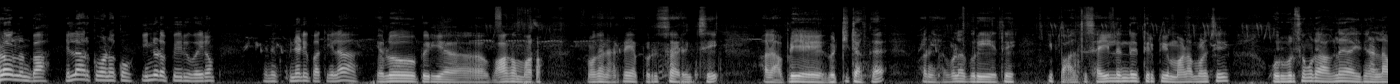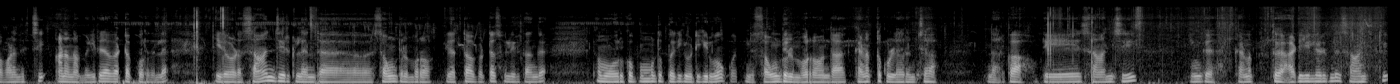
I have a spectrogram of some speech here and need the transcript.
ஹலோ நண்பா எல்லாருக்கும் வணக்கம். என்னோட பேர் வைரம். எனக்கு பின்னாடி பார்த்தீங்களா எவ்வளோ பெரிய வாகை மரம். முதல் நிறைய பெருசாக இருந்துச்சு. அதை அப்படியே வெட்டிட்டாங்க. பாருங்க எவ்வளோ பெரிய இது. இப்போ அது சைட்லேருந்து திருப்பி மழை முளைச்சி ஒரு வருஷம் கூட ஆகல இது நல்லா வளர்ந்துருச்சு. ஆனால் நம்ம இதை வெட்ட போகிறதில்ல இதோட சாஞ்சு இருக்கல இந்த சவுண்டல் மரம். இதைத்தான் வெட்ட சொல்லியிருக்காங்க. நம்ம ஒரு கப்பு மட்டும் பதுக்கி வெட்டிக்கிடுவோம். இந்த சவுண்டல் மரம் அந்த கிணத்துக்குள்ளே இருந்துச்சா இந்த இருக்கா அப்படியே சாஞ்சு இங்கே கிணத்து அடியிலேருந்து சாஞ்சிட்டு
